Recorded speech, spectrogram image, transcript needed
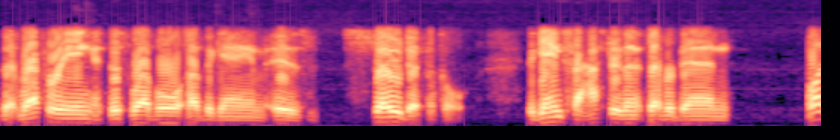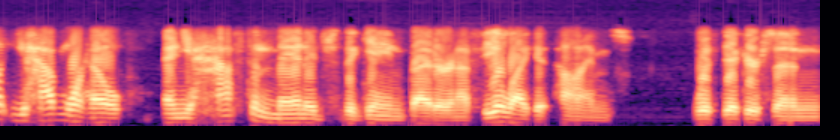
that refereeing at this level of the game is so difficult. The game's faster than it's ever been, but you have more help and you have to manage the game better. And I feel like at times with Dickerson,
